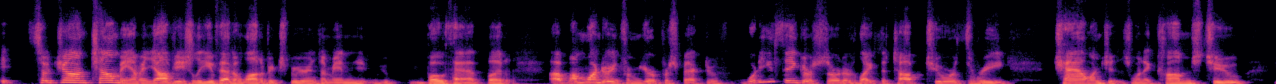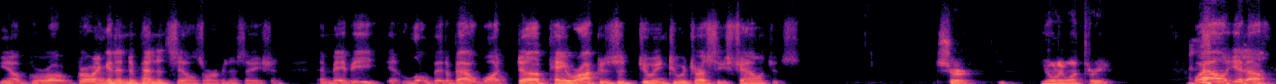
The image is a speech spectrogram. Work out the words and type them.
It- So John, tell me, I mean, obviously you've had a lot of experience. I mean, you, you both have, but I'm, I'm wondering from your perspective, what do you think are sort of like the top two or three challenges when it comes to, you know, grow, growing an independent sales organization? And maybe a little bit about what uh, Payrock is doing to address these challenges. Sure. You only want three? Well, you know,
